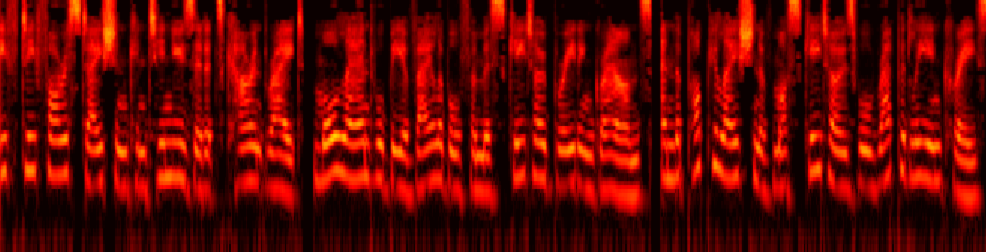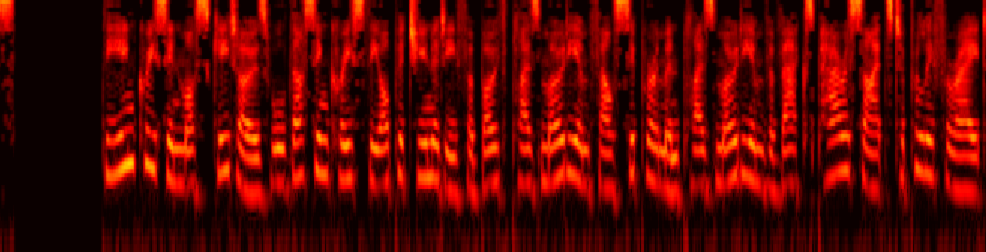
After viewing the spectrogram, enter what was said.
If deforestation continues at its current rate, more land will be available for mosquito breeding grounds, and the population of mosquitoes will rapidly increase. The increase in mosquitoes will thus increase the opportunity for both Plasmodium falciparum and Plasmodium vivax parasites to proliferate.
